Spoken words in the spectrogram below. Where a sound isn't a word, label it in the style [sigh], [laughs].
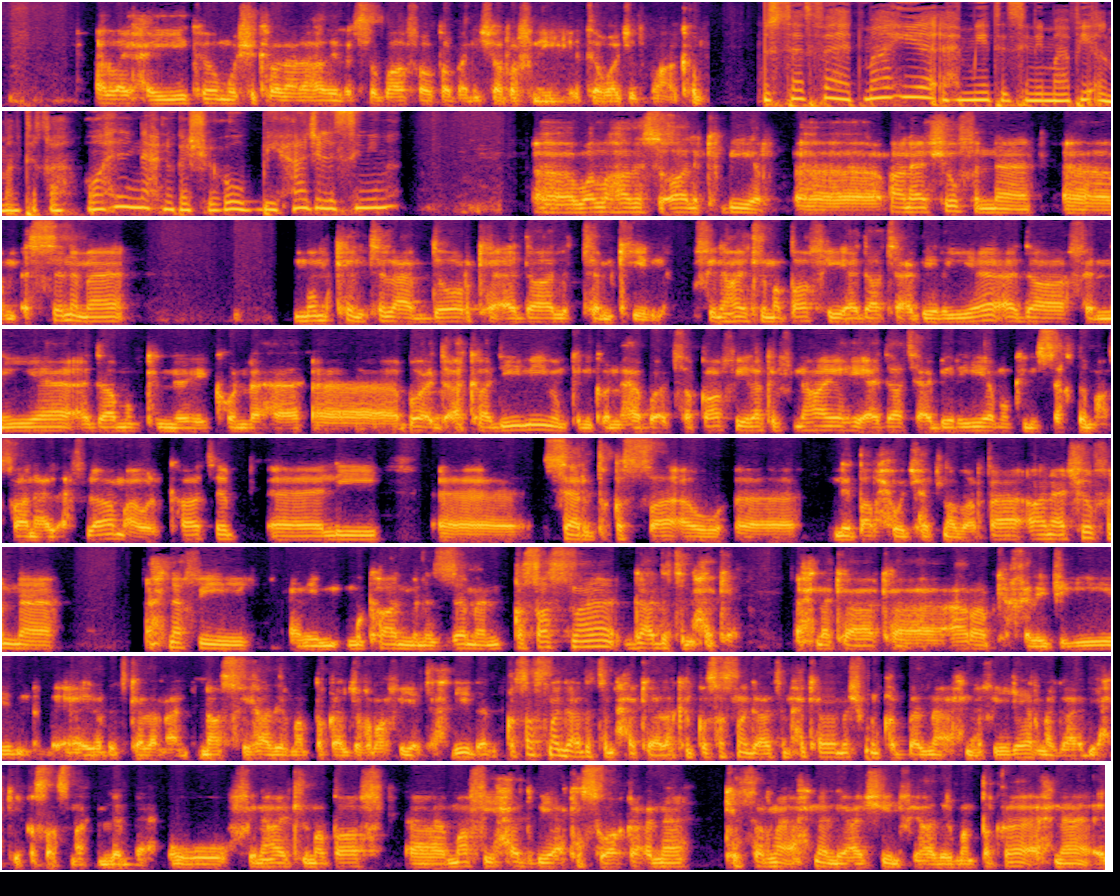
الله يحييكم وشكرا على هذه الاستضافة وطبعا يشرفني التواجد معكم. أستاذ فهد ما هي أهمية السينما في المنطقة؟ وهل نحن كشعوب بحاجة للسينما؟ أه والله هذا سؤال كبير. أه أنا أشوف أن أه السينما ممكن تلعب دور كأداة للتمكين. في نهاية المطاف هي أداة تعبيرية أداة فنية أداة ممكن يكون لها آه، بعد أكاديمي ممكن يكون لها بعد ثقافي لكن في النهاية هي أداة تعبيرية ممكن يستخدمها صانع الأفلام أو الكاتب آه، لسرد قصة أو آه، لطرح وجهة نظر. فأنا أشوف أن إحنا في يعني مكان من الزمن قصصنا قاعدة تنحكى. إحنا كعرب كخليجيين إذا بنتكلم عن ناس في هذه المنطقة الجغرافية تحديدا قصصنا قاعدة تنحكى لكن قصصنا قاعدة تنحكى مش من قبلنا إحنا في غيرنا قاعد يحكي قصصنا لنا. وفي نهاية المطاف آه، ما في حد بيعكس واقعنا كثرنا إحنا اللي عايشين في هذه المنطقة. إحنا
